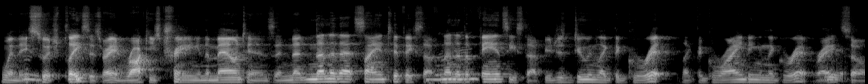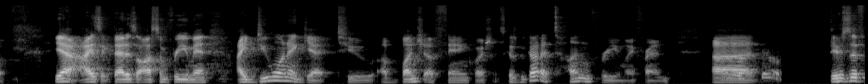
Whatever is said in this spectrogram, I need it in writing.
when they mm-hmm. switch places, right? And Rocky's training in the mountains and n- none of that scientific stuff, mm-hmm. none of the mm-hmm. fancy stuff. You're just doing like the grit, like the grinding and the grit, right? Yeah. So yeah, Isaac, that is awesome for you, man. I do want to get to a bunch of fan questions because we got a ton for you, my friend. Uh, there's a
